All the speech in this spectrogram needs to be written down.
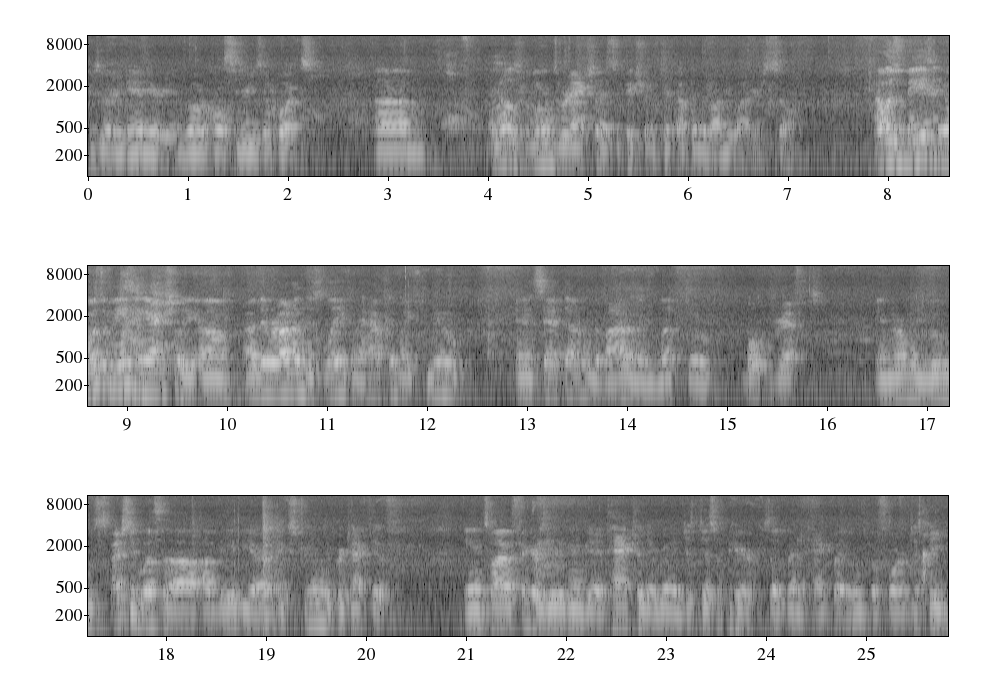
preserve in that area and wrote a whole series of books. Um, and those wounds were actually, that's a picture I took up in the Boundary Waters. So I was amazing. It was amazing actually. Um, uh, they were out on this lake and I hopped in my canoe and sat down in the bottom and let the boat drift. And normally loons, especially with a, a baby, are extremely protective. And so I figured I was either going to get attacked or they were going to just disappear because I've been attacked by loons before, just be,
